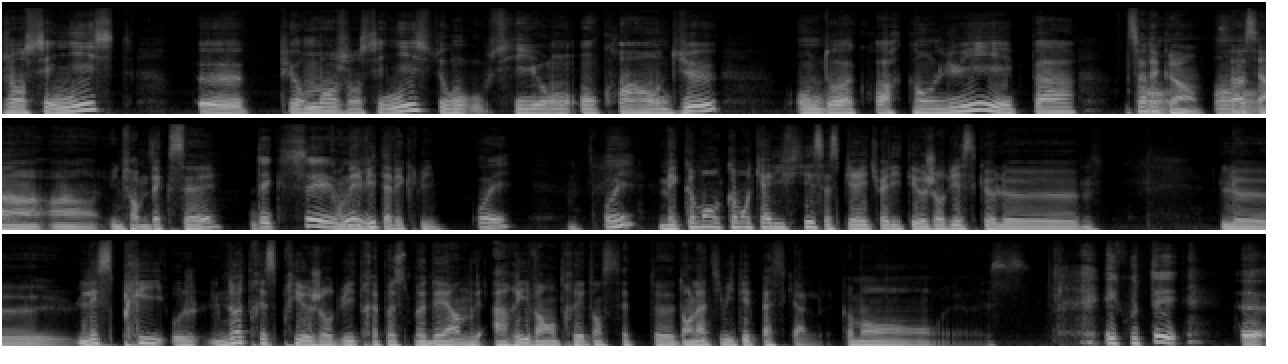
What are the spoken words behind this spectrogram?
janséniste, euh, purement janséniste, où, si on, on croit en Dieu, on doit croire qu'en lui et pas Ça, d'accord. Ça, c'est un- un- une forme d'excès d'excès. qu'on oui, évite avec lui. Oui. Hmm. Oui. Mais comment, comment qualifier sa spiritualité aujourd'hui? Est-ce que le, le, l'esprit, notre esprit aujourd'hui, très postmoderne, arrive à entrer dans, cette, dans l'intimité de Pascal? Comment euh, Écoutez, euh,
